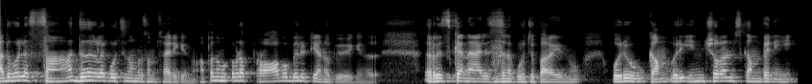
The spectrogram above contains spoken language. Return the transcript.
അതുപോലെ സാധ്യതകളെക്കുറിച്ച് നമ്മൾ സംസാരിക്കുന്നു. അപ്പോൾ നമുക്കിവിടെ പ്രോബബിലിറ്റിയാണ് ഉപയോഗിക്കുന്നത്. റിസ്ക് അനാലിസിസിനെ കുറിച്ച് പറയുന്നു. ഒരു കം ഒരു ഇൻഷുറൻസ് കമ്പനി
